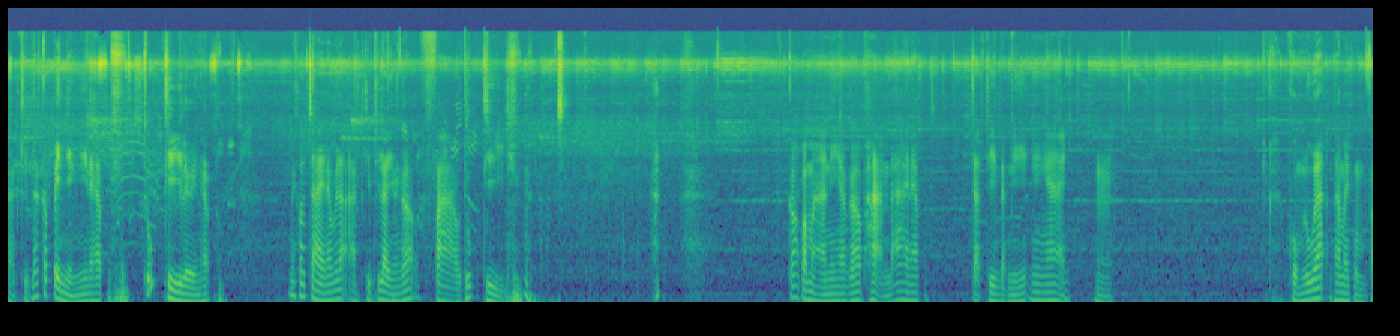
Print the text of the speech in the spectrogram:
อัดคลิปแล้วก็เป็นอย่างนี้นะครับ ทุกทีเลยนะครับ ไม่เข้าใจนะเวลาอัดคลิปทีไรมันก็ฟาวทุกที ก็ประมาณนี้ครับก็ผ่านได้นะครับ จัดทีมแบบนี้ง่ายๆ ผมรู้ละทำไมผมฟ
